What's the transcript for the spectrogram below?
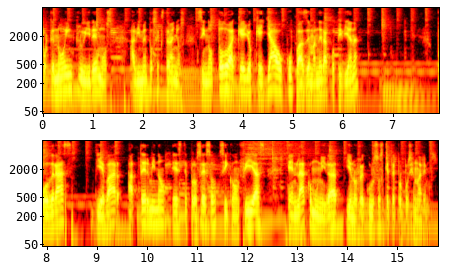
porque no incluiremos alimentos extraños, sino todo aquello que ya ocupas de manera cotidiana, podrás llevar a término este proceso si confías en la comunidad y en los recursos que te proporcionaremos.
